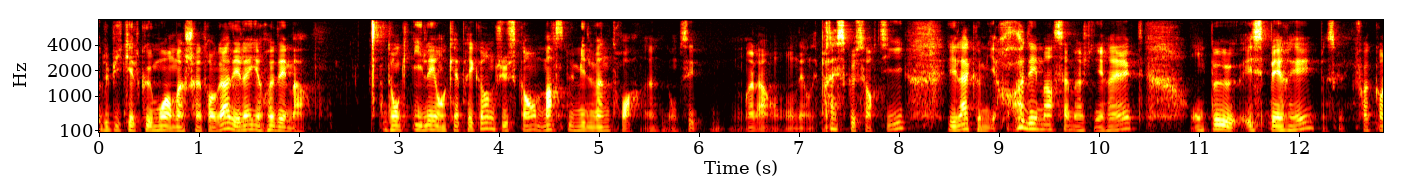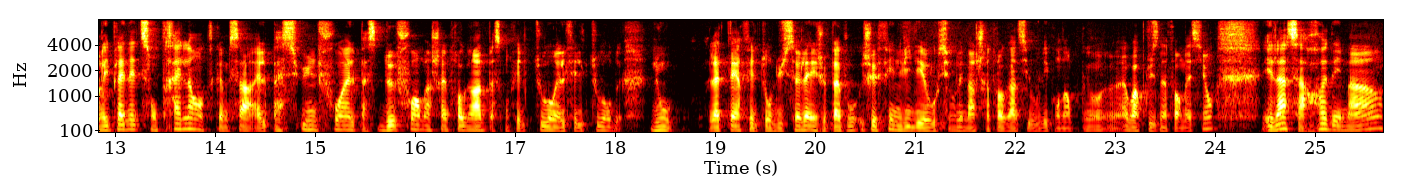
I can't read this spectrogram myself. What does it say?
depuis quelques mois en marche rétrograde, et là il redémarre. Donc il est en Capricorne jusqu'en mars 2023, hein. donc c'est voilà, on est, on est, presque sorti, et là comme il redémarre sa marche directe, on peut espérer, parce que fois quand les planètes sont très lentes comme ça, elles passent une fois, elles passent deux fois en marche rétrograde, parce qu'on fait le tour, elle fait le tour de nous, la Terre fait le tour du Soleil, je, fais une vidéo sur les marches rétrogrades si vous voulez qu'on en euh, avoir plus d'informations. Et là, ça redémarre,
